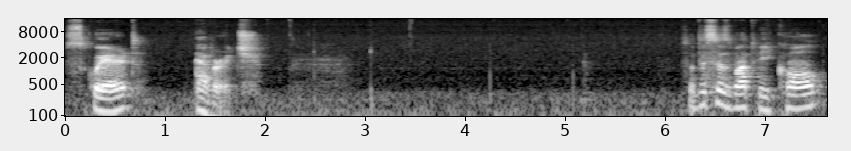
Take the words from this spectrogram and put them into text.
squared average. So this is what we call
